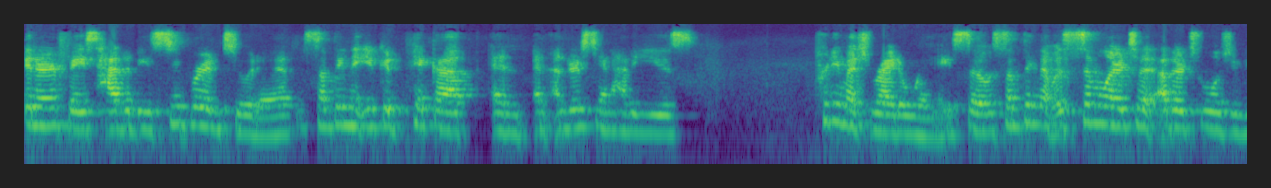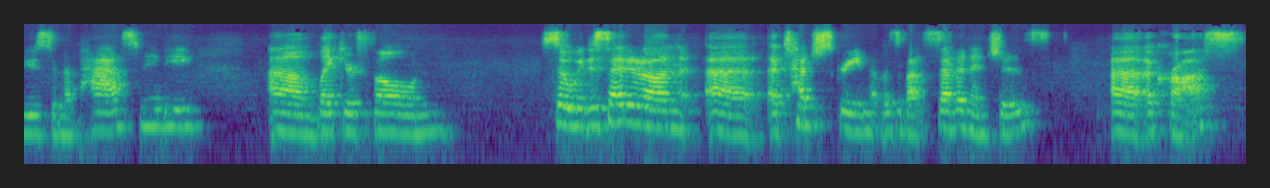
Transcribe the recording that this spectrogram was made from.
interface had to be super intuitive, something that you could pick up and, and understand how to use pretty much right away. So something that was similar to other tools you've used in the past, maybe um, like your phone. So we decided on a touch screen that was about seven inches uh, across.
